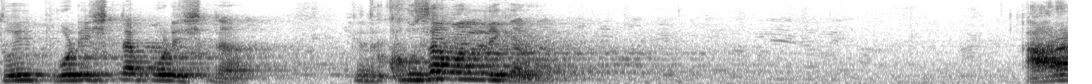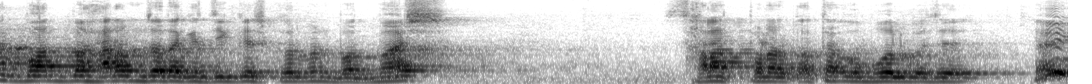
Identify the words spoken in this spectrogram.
তুই পড়িস না পড়িস না। কিন্তু খোঁচা মারলি কেন? আর এক বদমা হারামজাদাকে জিজ্ঞেস করবেন বদমাস সালাদ পড়ার কথা ও বলবে যে, এই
